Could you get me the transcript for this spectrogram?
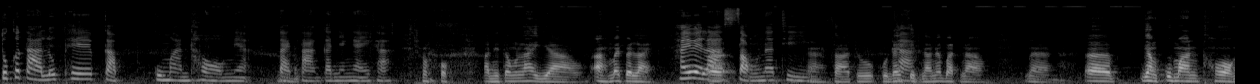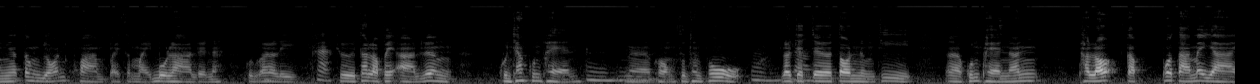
ตุ๊กตาลูกเทพกับกุมารทองเนี่ย แตกต่างกันยังไงคะโอ้โหอันนี้ต้องไล่ยาวอะไม่เป็นไร ให้เวลาเอ่อ2นาทีอะสาธุคุณได้ค่ะสิทธินั้นนะบัตรนาวนะเอ่ออย่างกุมารทองเนี่ยต้องย้อนความไปสมัยโบราณเลยนะ คุณวราลีค่ะคือถ้าเราไปอ่านเรื่องคุณช่างคุณแผนอืมนะของสุนทรภู่อืมเราจะค่ะเจอตอนหนึ่งที่เอ่อคุณแผนนั้นทะเลาะกับพ่อตาแม่ยาย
